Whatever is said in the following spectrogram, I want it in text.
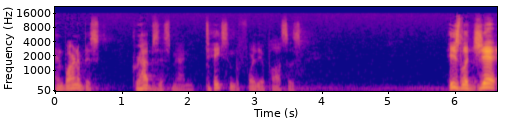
And Barnabas grabs this man. He takes him before the apostles. He's legit.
